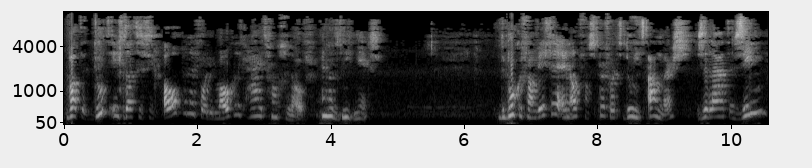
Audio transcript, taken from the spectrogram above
Wat het doet is dat ze zich openen voor de mogelijkheid van geloof. En dat is niet niks. De boeken van Wisse en ook van Spufford doen iets anders. Ze laten zien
